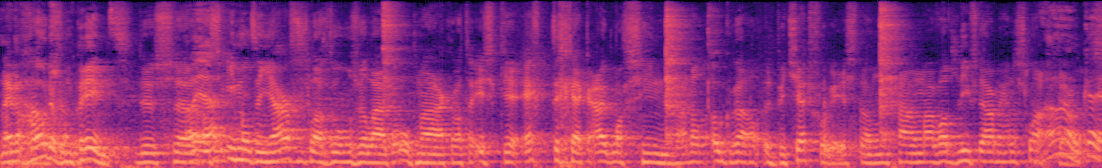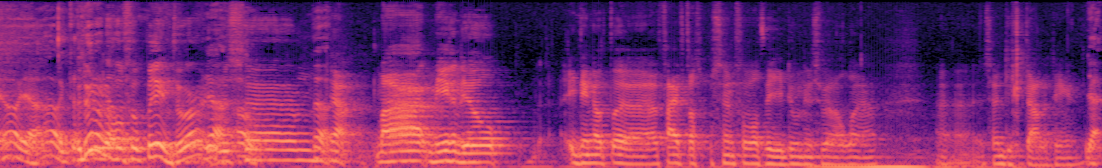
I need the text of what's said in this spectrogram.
nee, we houden van print. Dus oh, als iemand een jaarverslag door ons wil laten opmaken... wat er eens een keer echt te gek uit mag zien... waar dan ook wel het budget voor is... dan gaan we maar wat lief daarmee aan de slag. Oh, oké. Oh, ja. Oh, ik we doen er nog wel veel print, hoor. Dus, oh. Ehm, ja. Maar merendeel ik denk dat uh, eh, 85% van wat we hier doen is wel, uh, uh, zijn digitale dingen. Ja.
